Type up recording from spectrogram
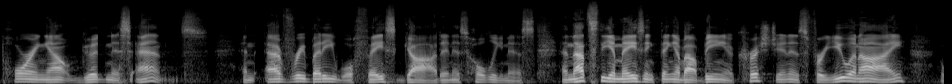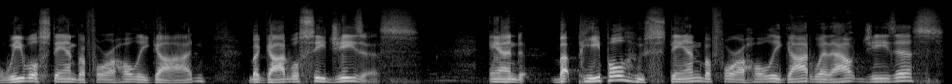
pouring out goodness ends and everybody will face God in his holiness. And that's the amazing thing about being a Christian is for you and I, we will stand before a holy God, but God will see Jesus. And but people who stand before a holy God without Jesus,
